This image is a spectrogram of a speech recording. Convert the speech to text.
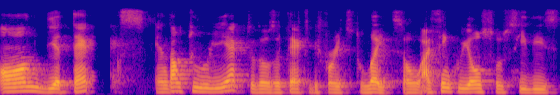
on the attacks and how to react to those attacks before it's too late. So I think we also see these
